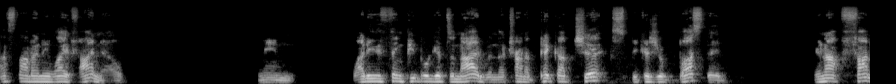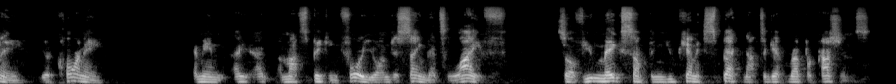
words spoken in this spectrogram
That's not any life I know. I mean, why do you think people get denied when they're trying to pick up chicks? Because you're busted. You're not funny. You're corny. I mean, I, I, I'm not speaking for you. I'm just saying that's life. So if you make something, you can't expect not to get repercussions.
